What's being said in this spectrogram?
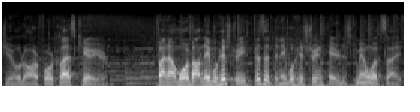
Gerald R. Ford class carrier. To find out more about naval history, visit the Naval History and Heritage Command website.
